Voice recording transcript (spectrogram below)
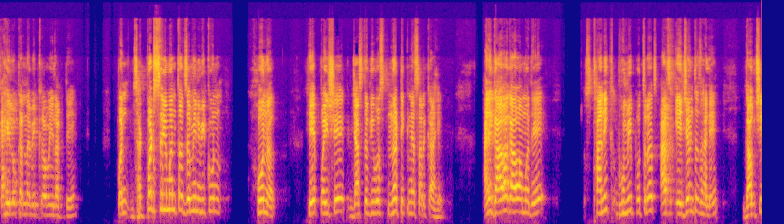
काही लोकांना विकावी लागते. पण झटपट श्रीमंत जमीन विकून होणं हे पैसे जास्त दिवस न टिकण्यासारखं आहे. आणि गावागावामध्ये स्थानिक भूमिपुत्रच आज एजंट झाले. गावची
